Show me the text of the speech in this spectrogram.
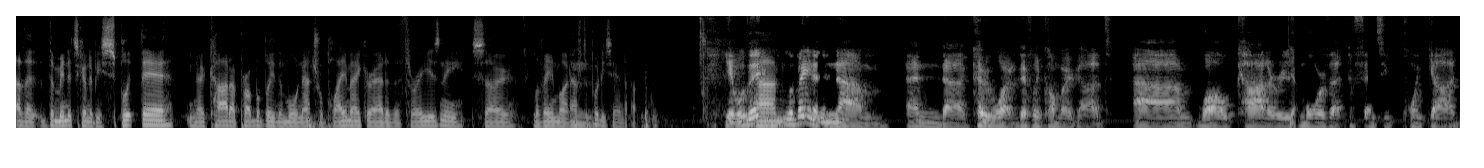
Uh, the, the minute's going to be split there. You know, Carter probably the more natural playmaker out of the three, isn't he? So LaVine might have mm. to hmm. put his hand up. Yeah, well, um, LaVine and um, and uh, Coby White are definitely combo guards, um, while Carter is yep. more of that defensive point guard.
